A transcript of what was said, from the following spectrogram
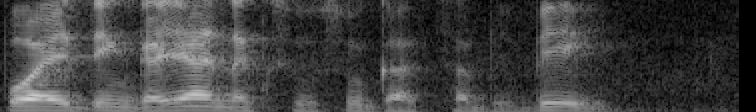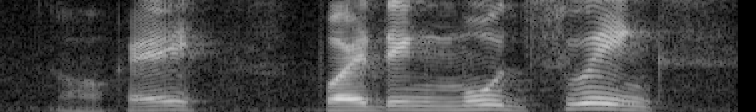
pwedeng gaya, nagsusugat sa bibig. Okay? Pwedeng mood swings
